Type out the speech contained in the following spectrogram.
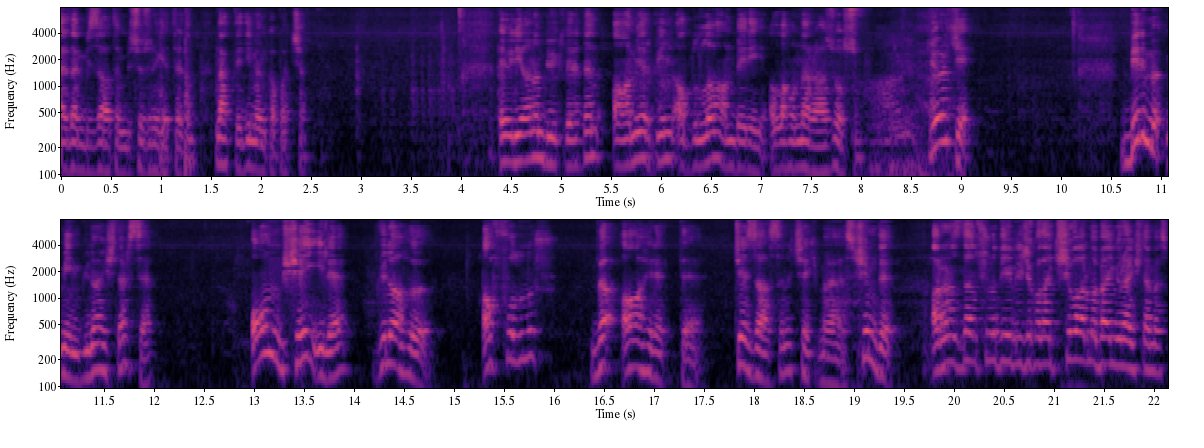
Velilerden bir zatın bir sözünü getirdim. Nakledeyim hem kapatacağım. Evliyanın büyüklerinden Amir bin Abdullah Amberi. Allah ondan razı olsun. Diyor ki bir mümin günah işlerse on şey ile günahı affolunur ve ahirette cezasını çekmez. Şimdi aranızdan şunu diyebilecek olan kişi var mı? Ben günah işlemez.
